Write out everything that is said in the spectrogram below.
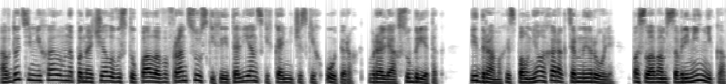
Авдотья Михайловна поначалу выступала во французских и итальянских комических операх в ролях субреток, и драмах исполняла характерные роли. По словам современников,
